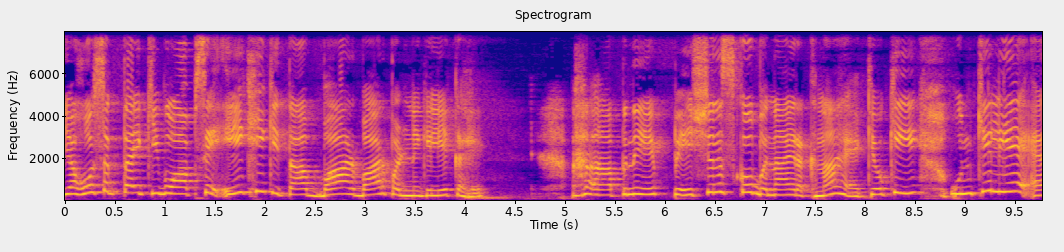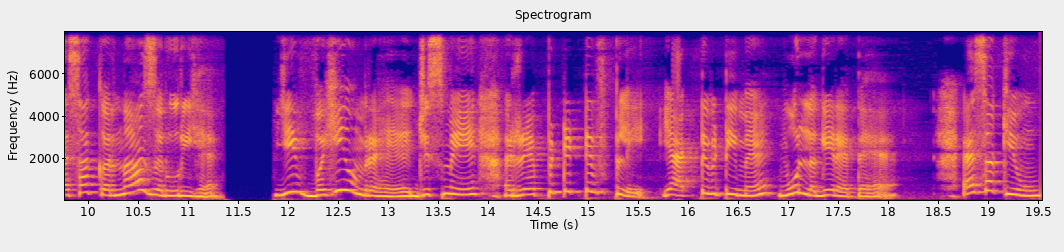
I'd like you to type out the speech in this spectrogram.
या हो सकता है कि वो आपसे एक ही किताब बार बार पढ़ने के लिए कहे। आपने पेशेंस को बनाए रखना है, क्योंकि उनके लिए ऐसा करना ज़रूरी है। ये वही उम्र है जिसमें रेपिटेटिव प्ले या एक्टिविटी में वो लगे रहते हैं। ऐसा क्यों?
